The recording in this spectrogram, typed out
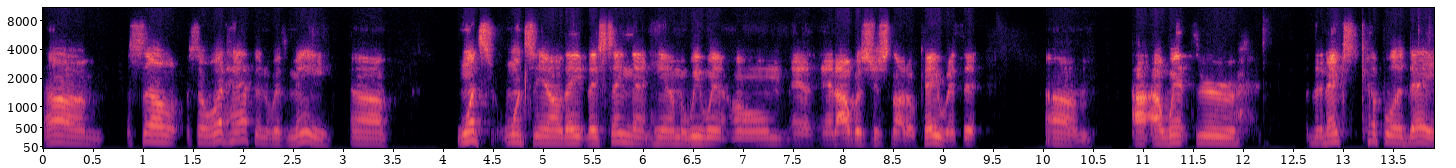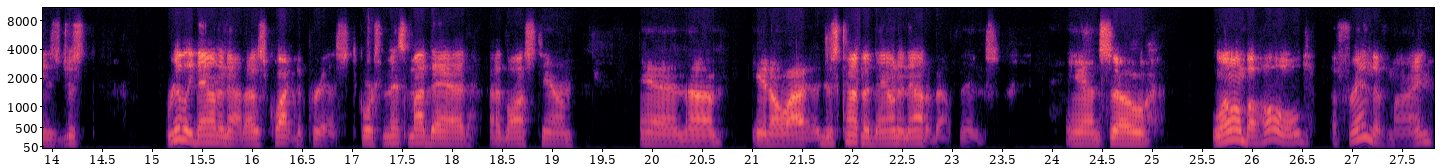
Um, so so what happened with me? Uh, once once you know they they sang that hymn and we went home and, and I was just not okay with it. Um, I, I went through the next couple of days just really down and out. I was quite depressed. Of course, missed my dad. I'd lost him, and um, you know I just kind of down and out about things. And so, lo and behold, a friend of mine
